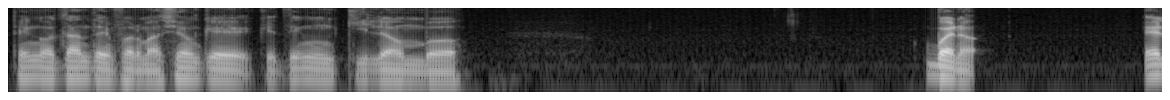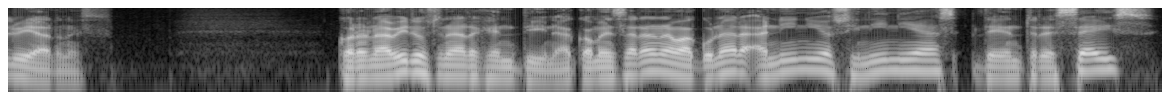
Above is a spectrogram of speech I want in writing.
Tengo tanta información que, que tengo un quilombo. Bueno, el viernes. Coronavirus en Argentina. Comenzarán a vacunar a niños y niñas de entre 6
